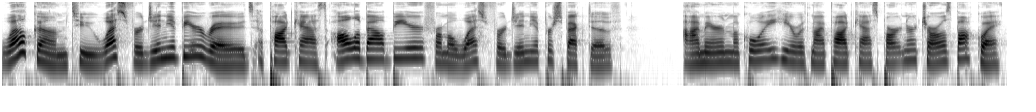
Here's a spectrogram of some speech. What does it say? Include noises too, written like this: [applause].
Welcome to West Virginia Beer Roads, a podcast all about beer from a West Virginia perspective. I'm Erin McCoy here with my podcast partner, Charles Bachway.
